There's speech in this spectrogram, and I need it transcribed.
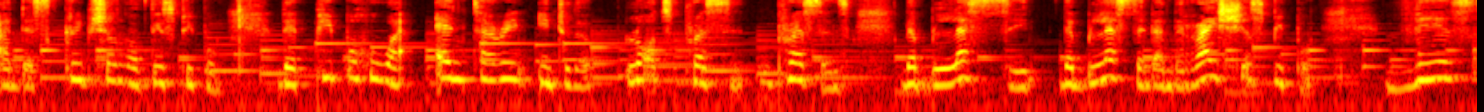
a description of these people the people who are entering into the Lord's presence, the blessed, the blessed and the righteous people. This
